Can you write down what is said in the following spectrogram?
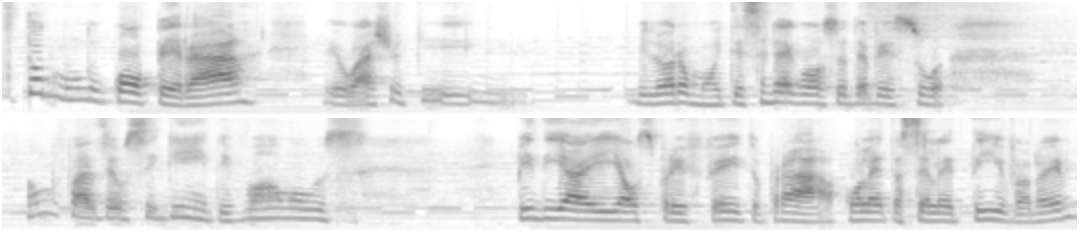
Se todo mundo cooperar, eu acho que melhora muito esse negócio da pessoa. Vamos fazer o seguinte, vamos pedir aí aos prefeitos para coleta seletiva, né?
